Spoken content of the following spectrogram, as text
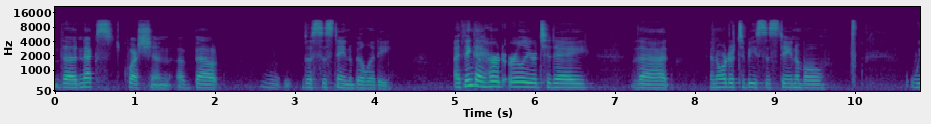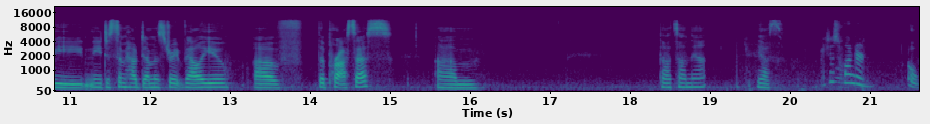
the next question about the sustainability. I think I heard earlier today that in order to be sustainable, we need to somehow demonstrate value of the process. Um, Thoughts on that? Yes. I just wondered, oh,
